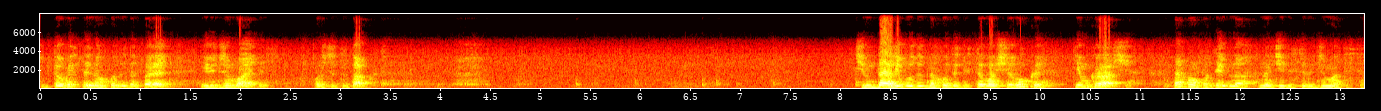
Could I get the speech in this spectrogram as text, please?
Тобто ви сильно виходите вперед і віджимаєтесь. Ось от так от. Чим далі будуть знаходитися ваші руки, тим краще. Так вам потрібно навчитися віджиматися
